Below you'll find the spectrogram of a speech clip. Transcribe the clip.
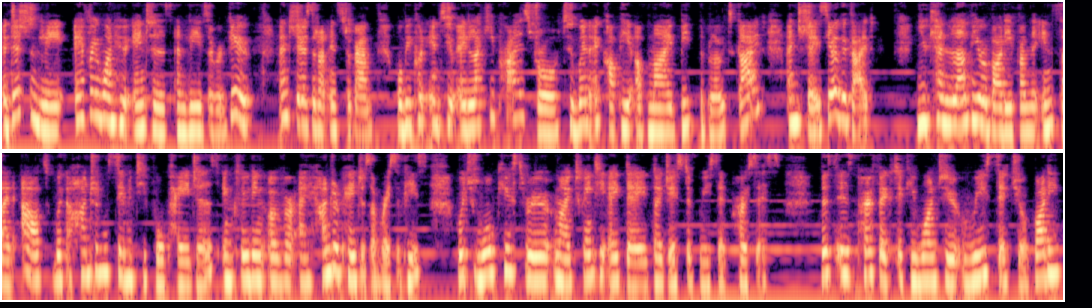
Additionally, everyone who enters and leaves a review and shares it on Instagram will be put into a lucky prize draw to win a copy of my Beat the Bloat guide and Shay's yoga guide. You can love your body from the inside out with 174 pages, including over 100 pages of recipes, which walk you through my 28 day digestive reset process. This is perfect if you want to reset your body,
